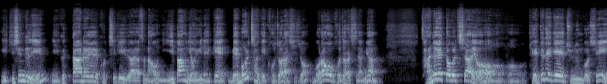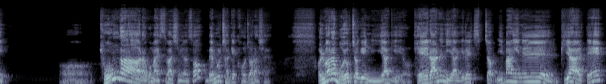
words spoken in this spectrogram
이 귀신 들린 이 그 딸을 고치기 위하여서 나온 이방 여인에게 매몰차게 거절하시죠. 뭐라고 거절하시냐면, 자녀의 떡을 취하여 어, 개들에게 주는 것이 어, 좋은가라고 말씀하시면서 매몰차게 거절하셔요. 얼마나 모욕적인 이야기예요. 개라는 이야기를 직접 이방인을 비하할 때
